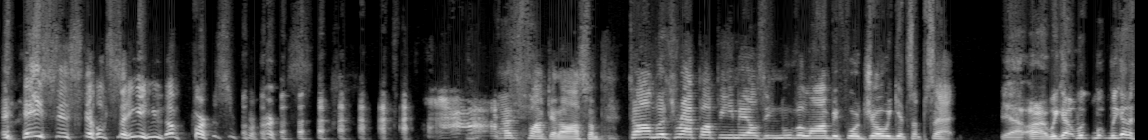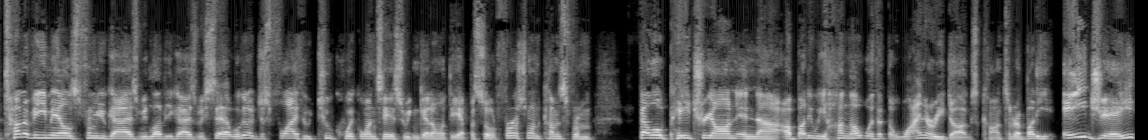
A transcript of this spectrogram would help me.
and Ace is still singing the first verse. That's fucking awesome. Tom, let's wrap up emails and move along before Joey gets upset. Yeah. All right. We got we, we got a ton of emails from you guys. We love you guys. We said we're gonna just fly through two quick ones here so we can get on with the episode. First one comes from fellow Patreon and uh, our buddy we hung out with at the Winery Dogs concert. Our buddy AJ.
